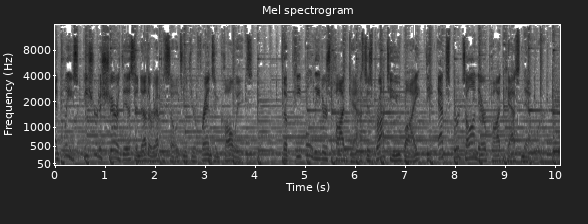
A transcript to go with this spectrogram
And please be sure to share this and other episodes with your friends and colleagues. The People Leaders Podcast is brought to you by the Experts on Air Podcast Network.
